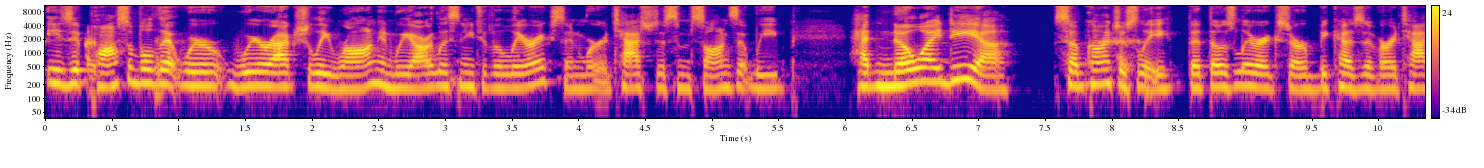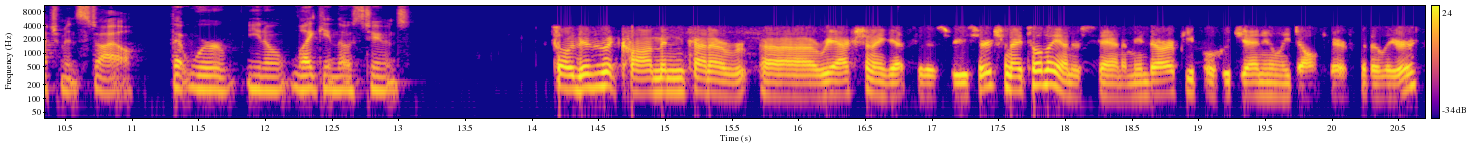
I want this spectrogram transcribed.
Is it possible that we're we're actually wrong and we are listening to the lyrics and we're attached to some songs that we had no idea subconsciously that those lyrics are because of our attachment style that we're you know liking those tunes? So this is a common kind of uh, reaction I get to this research, and I totally understand. I mean, there are people who genuinely don't care for the lyrics.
